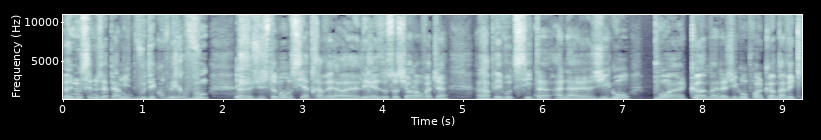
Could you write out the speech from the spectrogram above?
ben nous, ça nous a permis de vous découvrir vous, euh, justement aussi à travers euh, les réseaux sociaux. Alors, on va déjà rappeler votre site, hein, anagigon.com, anagigon.com, avec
